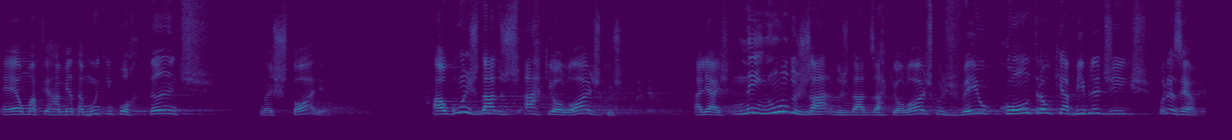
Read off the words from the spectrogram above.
é uma ferramenta muito importante na história. Alguns dados arqueológicos, aliás, nenhum dos, dos dados arqueológicos veio contra o que a Bíblia diz. Por exemplo,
